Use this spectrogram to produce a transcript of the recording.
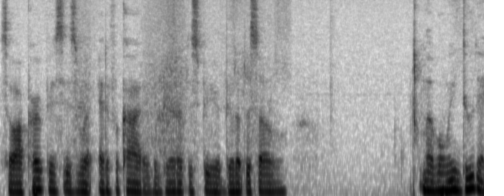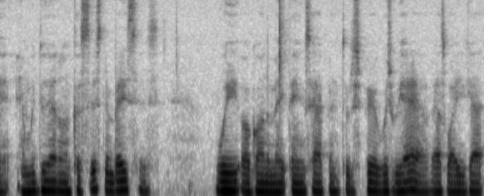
So our purpose is what edificare, to build up the spirit, build up the soul. But when we do that, and we do that on a consistent basis, we are going to make things happen through the spirit, which we have. That's why you got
